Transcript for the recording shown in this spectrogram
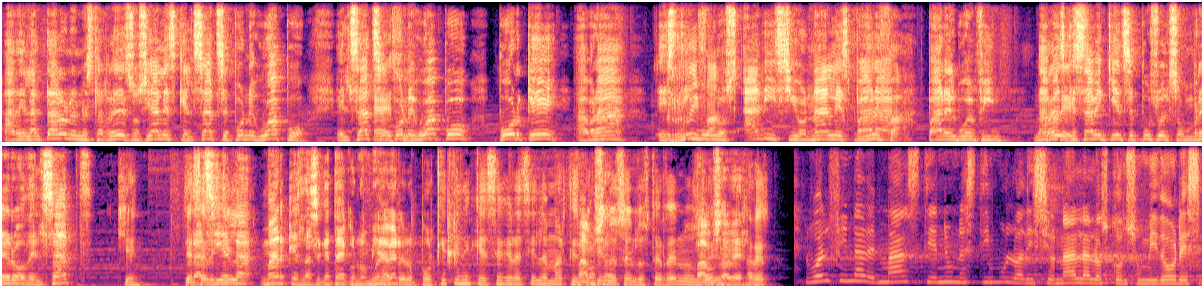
adelantaron en nuestras redes sociales que el SAT se pone guapo. El SAT se pone guapo porque habrá estímulos adicionales para, Rifa. para el buen fin. Nada ¿Cuál más que saben quién se puso el sombrero del SAT. ¿Quién? ¿Ya sabes quién? Graciela Márquez, la secretaria de Economía. Bueno, a ver, pero ¿por qué tiene que ser Graciela Márquez Vamos a- metiéndose en los terrenos? vamos de- a ver. A ver. El Buen Fin además tiene un estímulo adicional a los consumidores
